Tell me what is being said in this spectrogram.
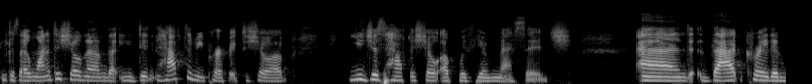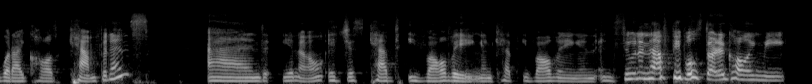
Because I wanted to show them that you didn't have to be perfect to show up. You just have to show up with your message and that created what I called confidence. And, you know, it just kept evolving and kept evolving. And, and soon enough, people started calling me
